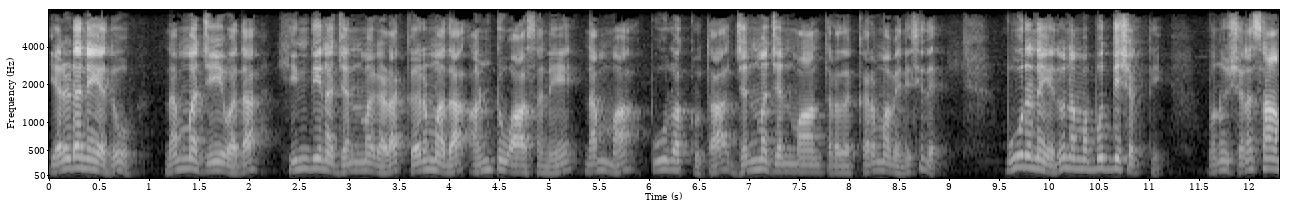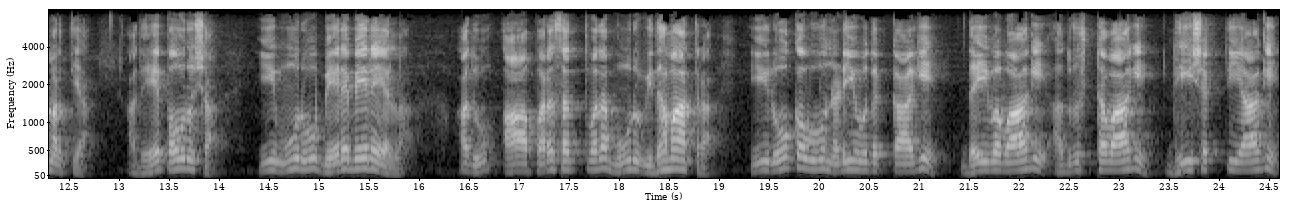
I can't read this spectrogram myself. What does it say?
ಎರಡನೆಯದು ನಮ್ಮ ಜೀವದ ಹಿಂದಿನ ಜನ್ಮಗಳ ಕರ್ಮದ ಅಂಟುವಾಸನೆ ನಮ್ಮ ಪೂರ್ವಕೃತ ಜನ್ಮ ಜನ್ಮಾಂತರದ ಕರ್ಮವೆನಿಸಿದೆ. ಮೂರನೆಯದು ನಮ್ಮ ಬುದ್ಧಿಶಕ್ತಿ, ಮನುಷ್ಯನ ಸಾಮರ್ಥ್ಯ, ಅದೇ ಪೌರುಷ. ಈ ಮೂರು ಬೇರೆ ಬೇರೆಯಲ್ಲ. ಅದು ಆ ಪರಸತ್ವದ ಮೂರು ವಿಧ ಮಾತ್ರ. ಈ ಲೋಕವು ನಡೆಯುವುದಕ್ಕಾಗಿ ದೈವವಾಗಿ, ಅದೃಷ್ಟವಾಗಿ, ಧೀಶಕ್ತಿಯಾಗಿ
